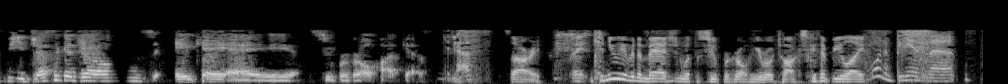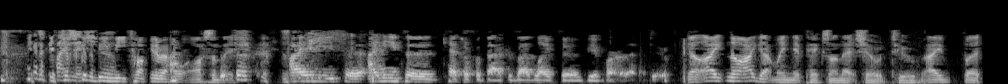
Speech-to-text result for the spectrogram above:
is the Jessica Jones, aka Supergirl podcast. Yeah. Sorry. Hey, Can you even imagine what the Supergirl Hero Talk is going to be like? I want to be in that. It's just going to be me talking about how awesome this is. I need to I need to catch up with that because I'd like to be a part of that too. No, I no, I got my nitpicks on that show too. I but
